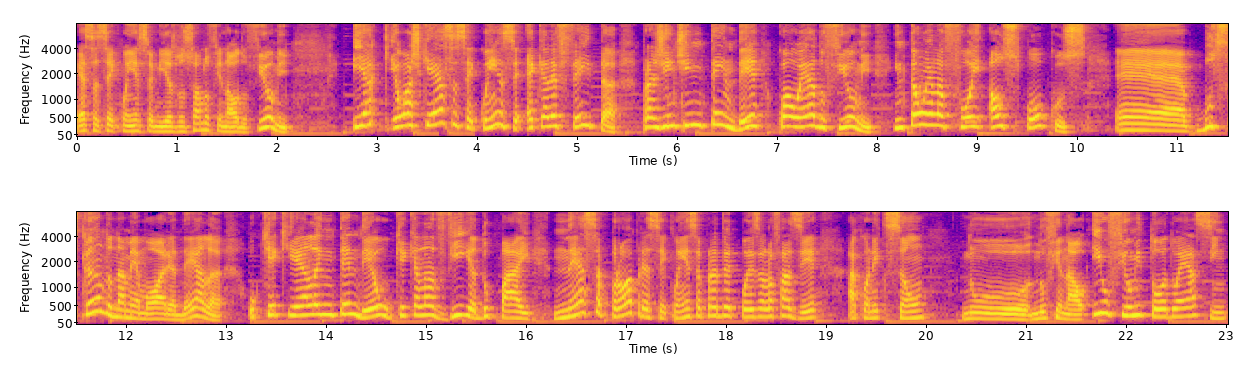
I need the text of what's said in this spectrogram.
essa sequência mesmo só no final do filme. E a, eu acho que essa sequência é que ela é feita pra gente entender qual é a do filme. Então ela foi aos poucos é, buscando na memória dela o que que ela entendeu, o que que ela via do pai nessa própria sequência para depois ela fazer a conexão no, no final. E o filme todo é assim.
